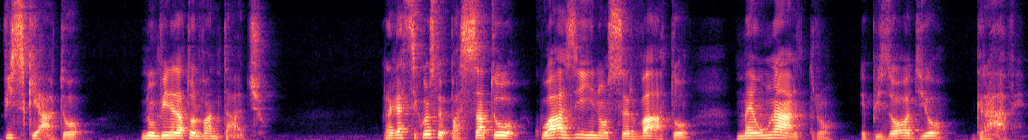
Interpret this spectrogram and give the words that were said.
Fischiato, non viene dato il vantaggio. Ragazzi, questo è passato quasi inosservato, ma è un altro episodio grave,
